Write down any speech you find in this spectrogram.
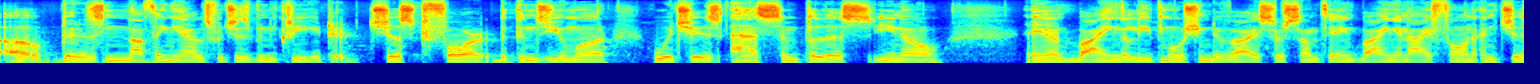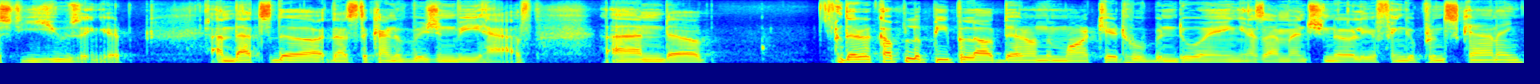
Uh, there is nothing else which has been created just for the consumer, which is as simple as, you know, you know, buying a leap motion device or something, buying an iPhone and just using it and that's the that's the kind of vision we have and uh, there are a couple of people out there on the market who've been doing, as I mentioned earlier, fingerprint scanning.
